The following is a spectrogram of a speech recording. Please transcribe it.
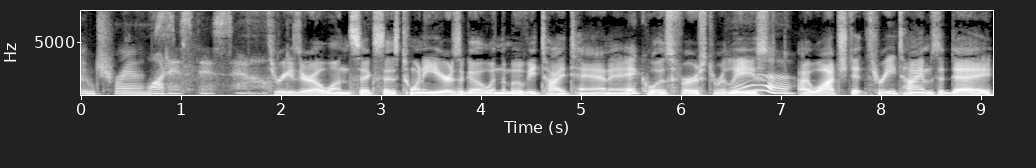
Entranced. "What is this sound?" 3016 says 20 years ago when the movie Titanic was first released, Yeah. I watched it three times a day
